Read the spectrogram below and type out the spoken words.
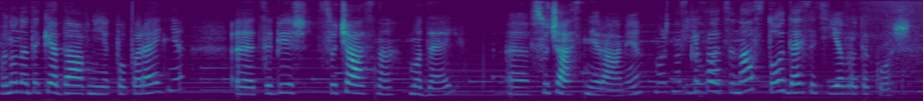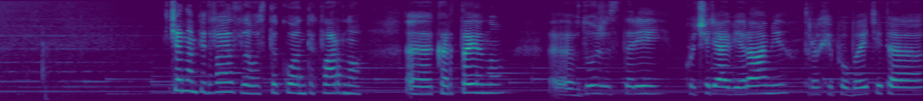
Воно не таке давнє, як попереднє. Е, Це більш сучасна модель в сучасній рамі, можна сказати. Його ціна 110 євро також. Ще нам підвезли ось таку антикварну е, картину е, в дуже старій кучерявій рамі, трохи побиті, та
